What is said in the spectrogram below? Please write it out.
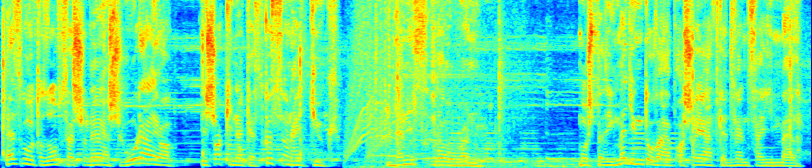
Ez volt az Obsession első órája, és akinek ezt köszönhetjük, Dennis Rowan. Most pedig megyünk tovább a saját kedvenceimmel.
